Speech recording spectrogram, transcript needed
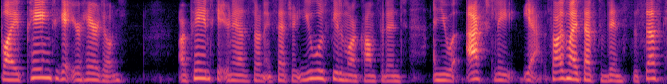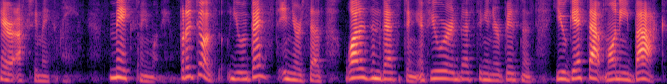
by paying to get your hair done or paying to get your nails done, etc., you will feel more confident and you will actually, yeah. So I've myself convinced the self care actually makes me makes me money. But it does. You invest in yourself. What is investing? If you were investing in your business, you get that money back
